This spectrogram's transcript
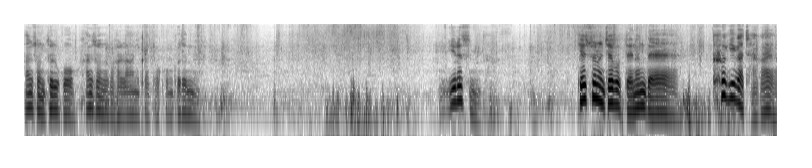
한 손 들고 한 손으로 하려 하니까 조금 그렇네. 이렇습니다. 개수는 제법 되는데 크기가 작아요.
